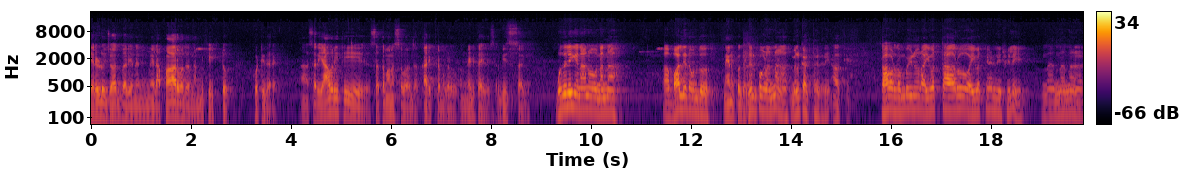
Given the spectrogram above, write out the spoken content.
ಎರಡು ಜವಾಬ್ದಾರಿಯನ್ನು ನಿಮ್ಮ ಮೇಲೆ ಅಪಾರವಾದ ನಂಬಿಕೆ ಇಟ್ಟು ಕೊಟ್ಟಿದ್ದಾರೆ. ಸರ್ ಯಾವ ರೀತಿ ಶತಮಾನೋತ್ಸವದ ಕಾರ್ಯಕ್ರಮಗಳು ನಡೀತಾ ಇದೆ ಸರ್ ಬೀಸಾಗಿ ಮೊದಲಿಗೆ ನಾನು ನನ್ನ ಬಾಲ್ಯದ ಒಂದು ನೆನಪುಗಳು. ನೆನಪುಗಳನ್ನು ಮೆಲುಕಾಗ್ತಾ ಇದ್ದೀನಿ. ಓಕೆ. ಸಾವಿರದ ಒಂಬೈನೂರ ಐವತ್ತಾರು ಐವತ್ತೇಳನೇ ಇಸ್ವಿಲಿ ನನ್ನನ್ನು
